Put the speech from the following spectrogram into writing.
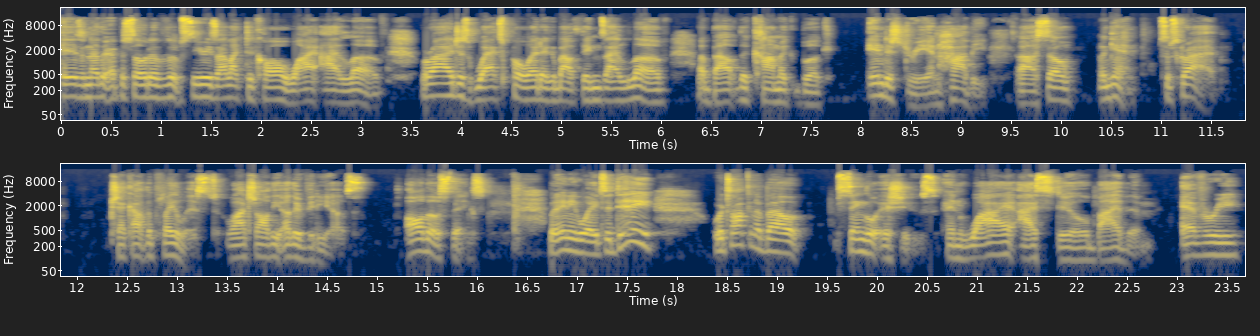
is another episode of a series I like to call Why I Love, where I just wax poetic about things I love about the comic book industry and hobby. Uh, so again, subscribe, check out the playlist, watch all the other videos, all those things. But anyway, today we're talking about single issues and why I still buy them every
